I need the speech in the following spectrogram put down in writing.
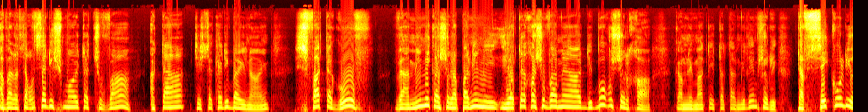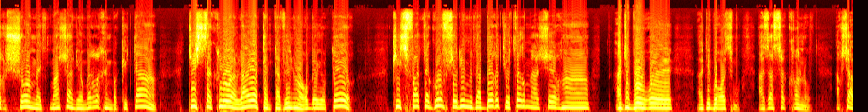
אבל אתה רוצה לשמוע את התשובה? אתה תסתכל לי בעיניים, שפת הגוף והמימיקה של הפנים היא יותר חשובה מהדיבור שלך. גם לימדתי את התלמידים שלי, תפסיקו לרשום את מה שאני אומר לכם בכיתה, תסתכלו עליי, אתם תבינו הרבה יותר. כי שפת הגוף שלי מדברת יותר מאשר הדיבור, אה, הדיבור עצמו. אז הסקרנות. עכשיו...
